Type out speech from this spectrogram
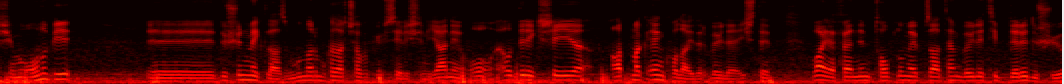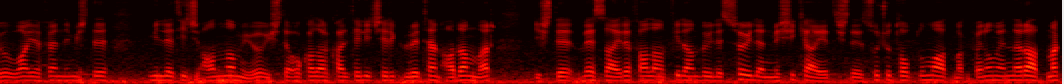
Şimdi onu bir e, düşünmek lazım. Bunların bu kadar çabuk yükselişini. Yani o, o direkt şeyi atmak en kolaydır böyle işte vay efendim toplum hep zaten böyle tiplere düşüyor. Vay efendim işte millet hiç anlamıyor. İşte o kadar kaliteli içerik üreten adam var. İşte vesaire falan filan böyle söylenme, şikayet, işte suçu topluma atmak, fenomenlere atmak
